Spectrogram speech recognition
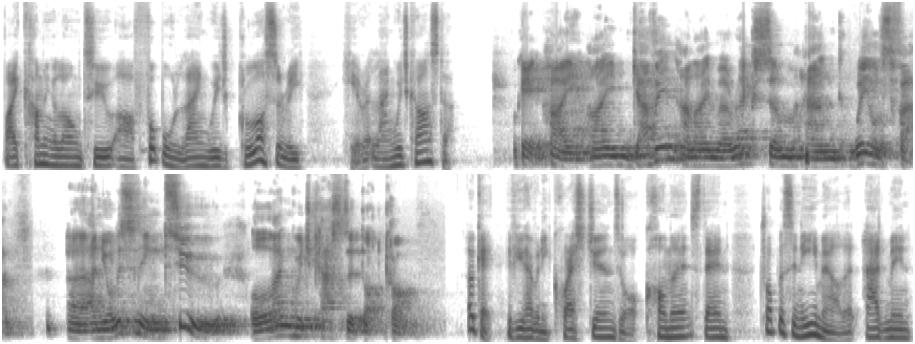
by coming along to our football language glossary here at LanguageCaster. Okay, hi, I'm Gavin and I'm a Wrexham and Wales fan. Uh, and you're listening to languagecaster.com. Okay, if you have any questions or comments, then drop us an email at admin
